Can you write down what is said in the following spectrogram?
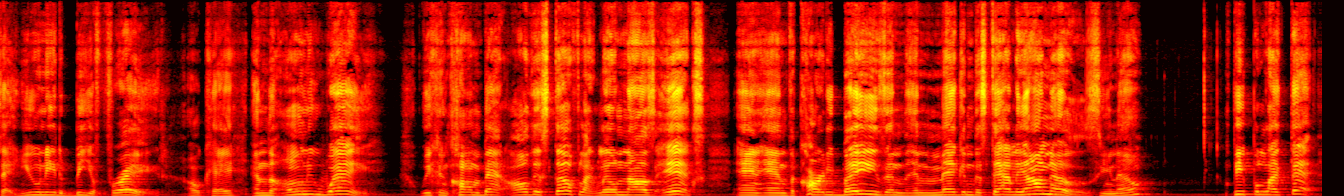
that you need to be afraid. Okay, and the only way we can combat all this stuff like Lil Nas X and and the Cardi B's and and Megan the Stallionos, you know people like that.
